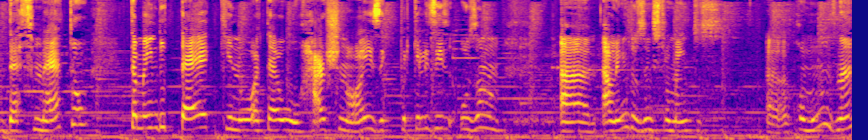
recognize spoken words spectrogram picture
death metal, também do techno até o harsh noise, porque eles usam, ah, além dos instrumentos ah, comuns, né?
